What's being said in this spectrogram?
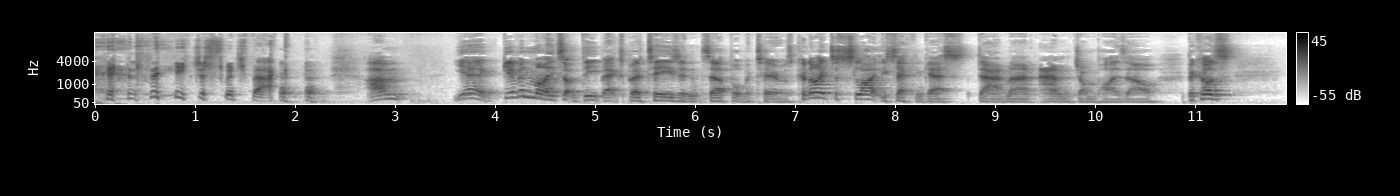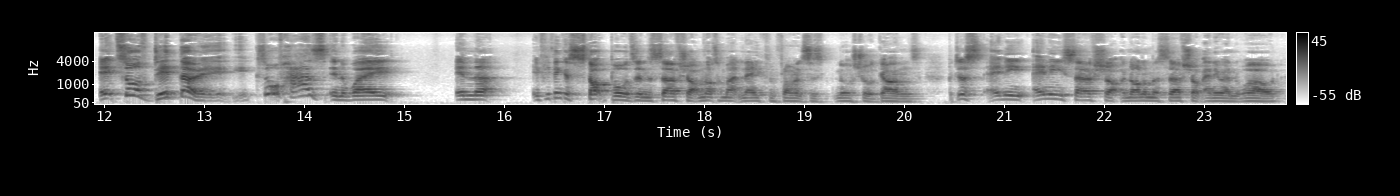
and he just switched back. Um, yeah, given my sort of deep expertise in surfboard materials, can I just slightly second guess Dan Mann and John Pyzel? Because it sort of did, though. It, it sort of has, in a way, in that if you think of stock boards in the surf shop, I'm not talking about Nathan Florence's North Shore guns, but just any any surf shop, anonymous surf shop anywhere in the world,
